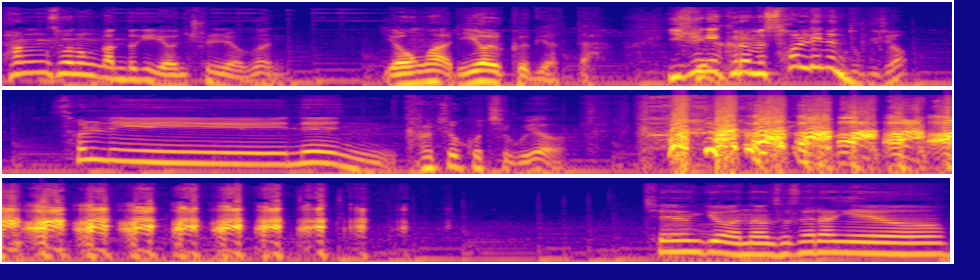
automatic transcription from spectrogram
황선홍 감독의 연출력은 영화 리얼급이었다. 이 중에 그러면 설리는 누구죠? 설리는 강철 코치고요. 최은경 아나운서 사랑해요.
